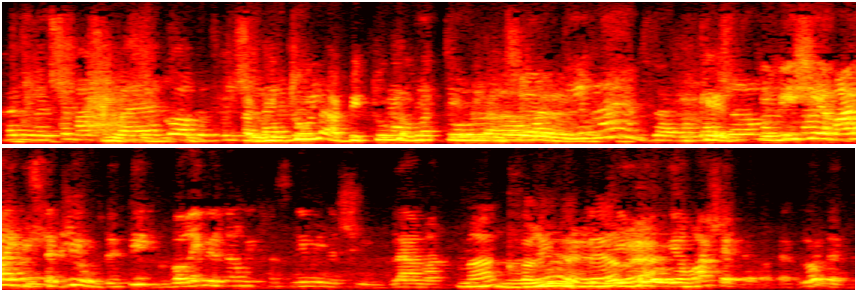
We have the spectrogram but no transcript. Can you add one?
כנראה שמשהו באגו הגברי שלהם. הביטול, הביטול לא מתאים הביטול לה. לא מתאים להם, זה כן. עבודה שלא כי מתאימה מישהי אמרה לי. תסתכלי, עובדתית, גברים יותר מתחסנים מנשים. למה? מה? גברים יותר? כאילו, היא אמרה ש... לא יודעת,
